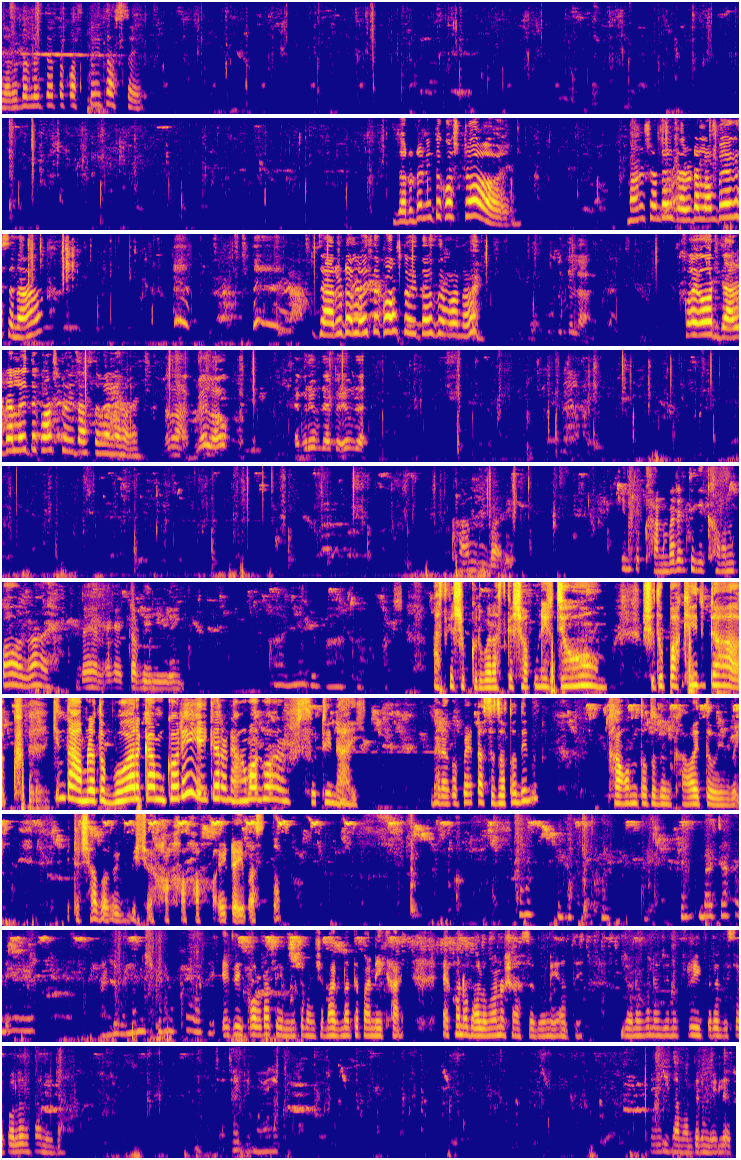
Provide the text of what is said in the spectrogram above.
ঝাড়ুটা লইতে এত কষ্ট হইতাছে ঝাড়ুটা নিতে কষ্ট হয়। মানুষ অন্তর ঝাড়ুটা লম্বা হয়ে গেছে না? ঝাড়ুটা লইতে কষ্ট হইতাছে মনে হয়। কই ওর ঝাড়ুটা লইতে কষ্ট হইতাছে মনে হয়। খানবাড়ি। কিন্তু খানবাড়িতে কি খাওয়ান পাওয়া যায়? দেন এক একটা বিল্ডিং। আজকে শুক্রবার, আজকে স্বপ্নের জম। শুধু পাখির ডাক। কিন্তু আমরা তো বুয়ার কাম করি, এই কারণে আমাগো আর ছুটি নাই। ভেড়াগো পেট আছে যতদিন খাওয়ান ততদিন খাওয়াইতে হইবে। এটা স্বাভাবিক বিষয়। হা হা হা হা, এটাই বাস্তব। বাজারে ভালো মানুষ প্রেম করে। এই যে কলটাতে এমনিতে মানুষের মাগনাতে পানি খায় এখনও ভালো মানুষ আছে দুনিয়াতে। জনগণের জন্য ফ্রি করে দিছে কলের পানিটা। আমাদের মিলের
